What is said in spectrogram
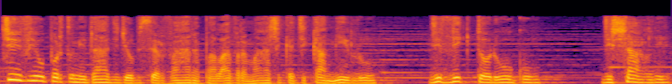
Tive a oportunidade de observar a palavra mágica de Camilo, de Victor Hugo, de Charlie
